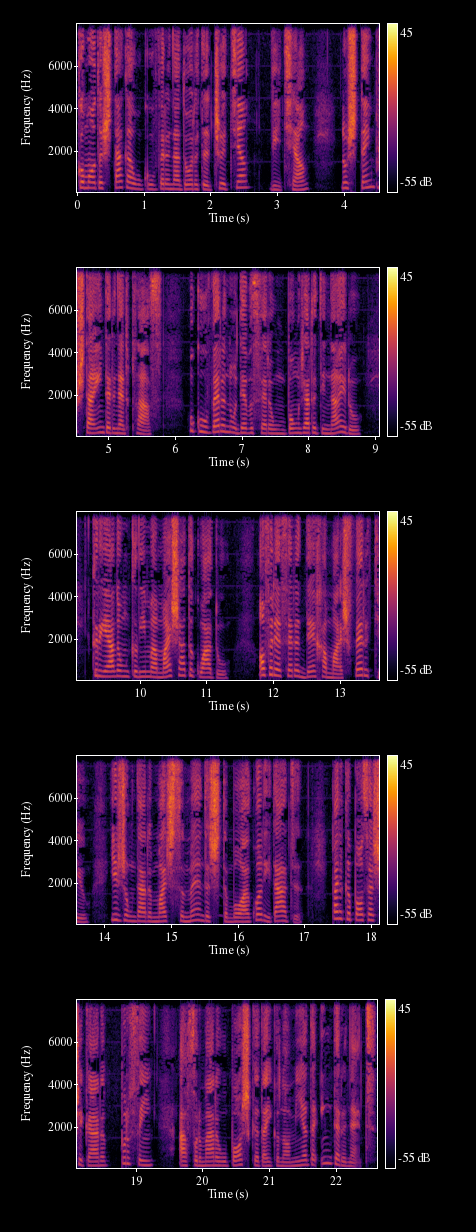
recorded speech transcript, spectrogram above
Como destaca o governador de Zhejiang, Li Qiang, nos tempos da Internet Plus, o governo deve ser um bom jardineiro, criar um clima mais adequado, oferecer terra mais fértil e juntar mais sementes de boa qualidade, para que possa chegar, por fim, a formar o bosque da economia da internet.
